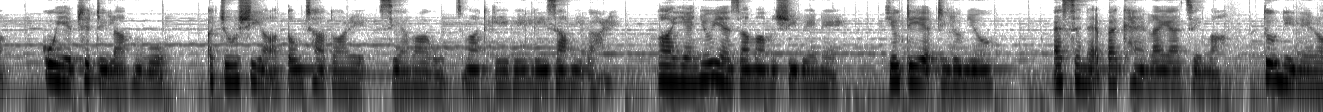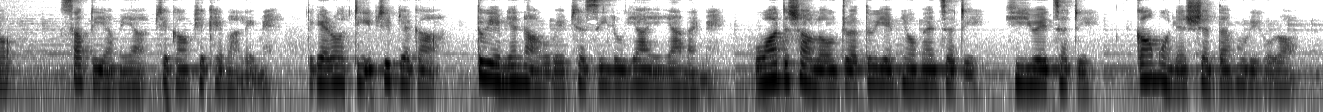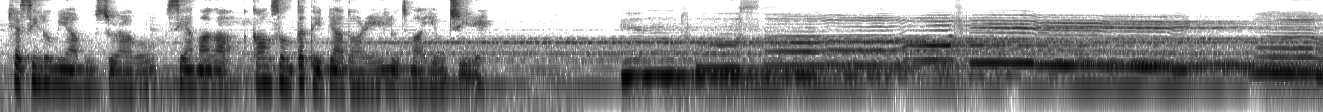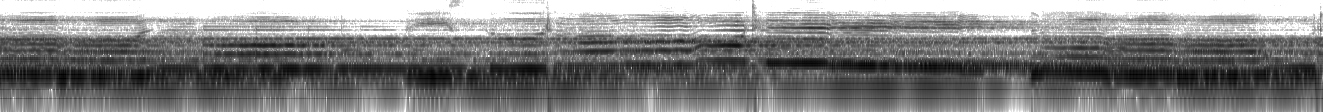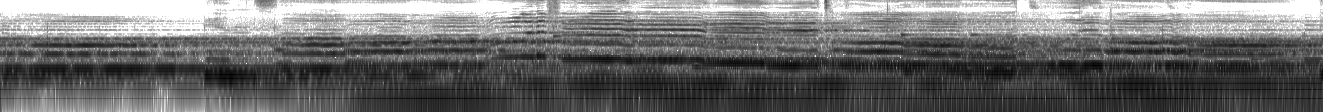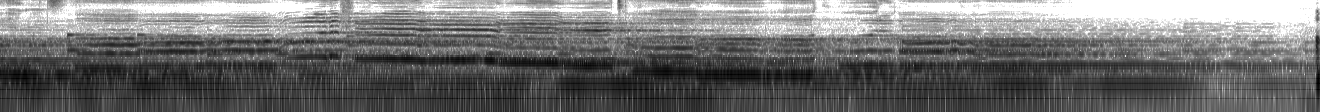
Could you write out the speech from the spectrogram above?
ကိုယ့်ရဲ့ဖြစ်တည်လာမှုကိုအကျိုးရှိအောင်အသုံးချသွားတဲ့ဆီယာမကိုကျမတကယ်ပဲလေးစားမိပါတယ်။ဘာရန်ညို့ရန်စားမှမရှိဘဲနဲ့ရုတ်တရက်ဒီလိုမျိုးအက်ဆစ်နဲ့အပတ်ခံလိုက်ရချိန်မှာသူ့အနေနဲ့တော့စောက်တရမရဖြစ်ကောင်းဖြစ်ခဲ့ပါလိမ့်မယ်။တကယ်တော့ဒီအဖြစ်အပျက်ကသူ့ရဲ့မျက်နှာကိုပဲဖျက်ဆီးလို့ရရင်ရနိုင်မယ်။ ဘဝတစ်လျှောက်လုံးအတွက်သူ့ရဲ့မျှော်မှန်းချက်တွေရည်ရွယ်ချက်တွေကောင်းမွန်တဲ့ရှင်သန်မှုတွေကိုတော့ဖျက်ဆီးလို့မရဘူးဆိုတာကိုဆီယာမကအကောင်းဆုံးသက်သေပြသွားတယ်လို့ကျွန်မယုံကြည်တယ်။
